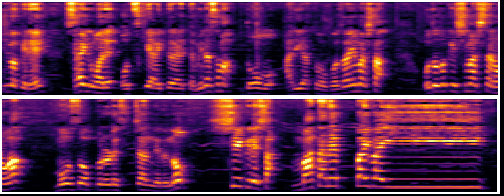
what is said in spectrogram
いうわけで、最後までお付き合いいただいた皆様、どうもありがとうございました。お届けしましたのは、妄想プロレスチャンネルのシェイクでした。またねバイバイ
